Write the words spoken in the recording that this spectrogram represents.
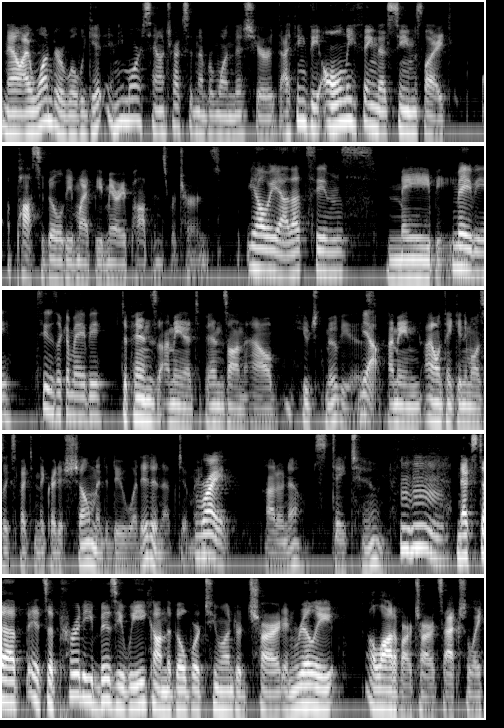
Now I wonder, will we get any more soundtracks at number one this year? I think the only thing that seems like a possibility might be Mary Poppins Returns. Oh yeah, that seems Maybe. maybe seems like a maybe. Depends. I mean, it depends on how huge the movie is. Yeah. I mean, I don't think anyone was expecting The Greatest Showman to do what it ended up doing. Right. I don't know. Stay tuned. Next up, it's a pretty busy week on the Billboard 200 chart, and really a lot of our charts, actually.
